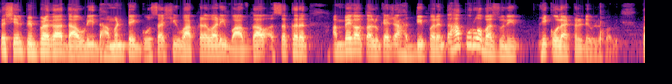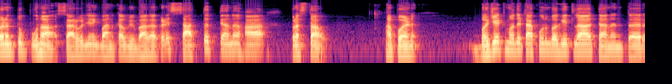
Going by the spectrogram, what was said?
तर शेल पिंपळगाव दावडी धामणटेक गोसाशी वाकळवाडी वावगाव असं करत आंबेगाव तालुक्याच्या हद्दीपर्यंत हा पूर्व बाजूने ही कोलॅटरल डेव्हलप व्हावी. परंतु पुन्हा सार्वजनिक बांधकाम विभागाकडे सातत्यानं हा प्रस्ताव आपण बजेटमध्ये टाकून बघितला. त्यानंतर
